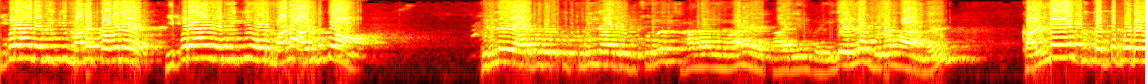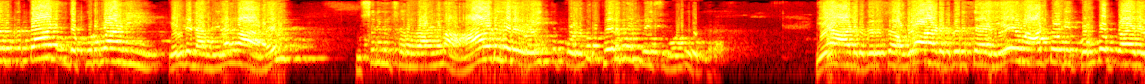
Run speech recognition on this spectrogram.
இப்ராஹிம் நபிக்கு மனக்கவலை இப்ராஹிம் நபிக்கு ஒரு மன அழுத்தம். பிள்ளையை அறுப்பதற்கு துணிந்தார் என்று சொன்னால் சாதாரணமான காரியம் இதெல்லாம் விளங்காமல் கல்லாவுக்கு கட்டுப்படுவதற்குத்தான் இந்த குர்பானி என்று நாம் விளங்காமல் முஸ்லிம் சமுதாயம் ஆடுகளை வைத்துக் கொண்டு பெருமை பேசிக் கொண்டு இருக்கிறார். ஏன் ஆடு பெருசா? ஓ ஆடு பெருசா? ஏன் ஆட்டோடைய கொம்பப்பாரு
